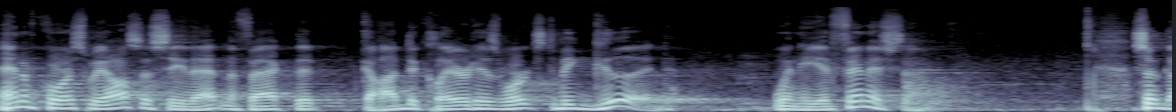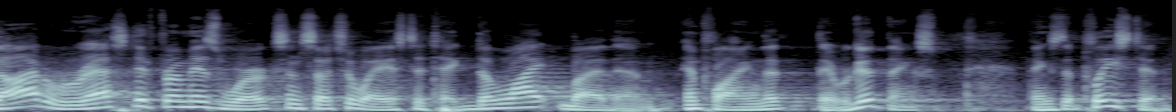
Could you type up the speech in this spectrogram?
And of course, we also see that in the fact that God declared his works to be good when he had finished them. So God rested from his works in such a way as to take delight by them, implying that they were good things, things that pleased him.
